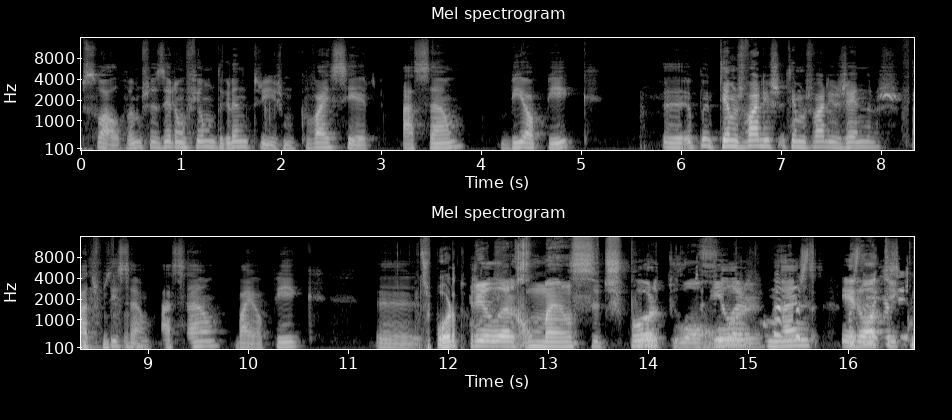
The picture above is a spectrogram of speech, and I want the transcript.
pessoal, vamos fazer um filme de grande turismo que vai ser ação, biopic. p- temos, vários, temos vários géneros à disposição: ação, biopic, eh, Desporto. Thriller, romance, desporto, horror, thriller, romance. Erótico,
